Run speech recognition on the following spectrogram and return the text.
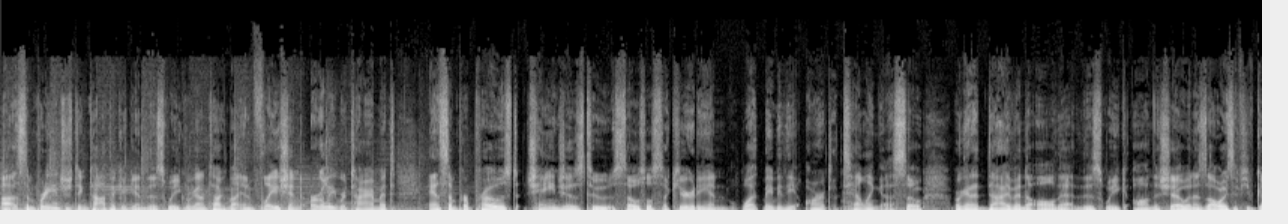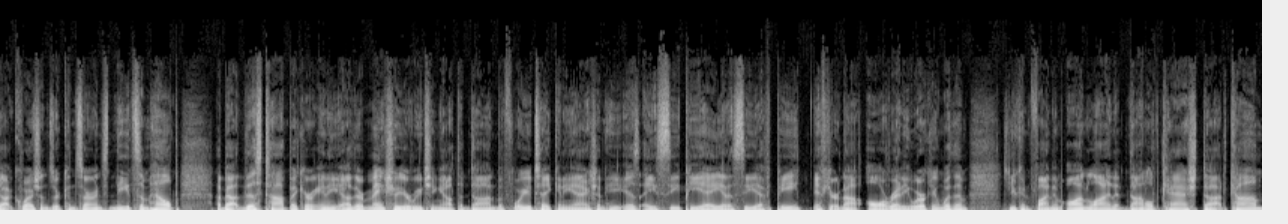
uh, some pretty interesting topic again this week. We're going to talk about inflation, early retirement, and some proposed changes to Social Security and what maybe they aren't telling us. So we're going to dive into all that this week on the show. And as always, if you've got questions or concerns, need some help about this topic or any other, make sure you're reaching out to Don before you take any action. He is a CPA and a CFP if you're not already working with him. So you can find him online at donaldcash.com.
